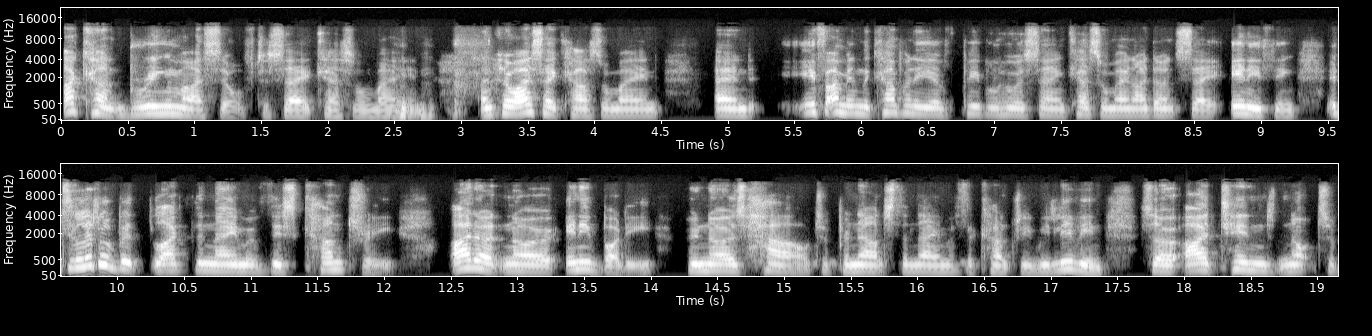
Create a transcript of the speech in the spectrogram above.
I can't bring myself to say Castlemaine, and so I say Castlemaine. And if I'm in the company of people who are saying Castlemaine, I don't say anything. It's a little bit like the name of this country. I don't know anybody who knows how to pronounce the name of the country we live in. So I tend not to,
